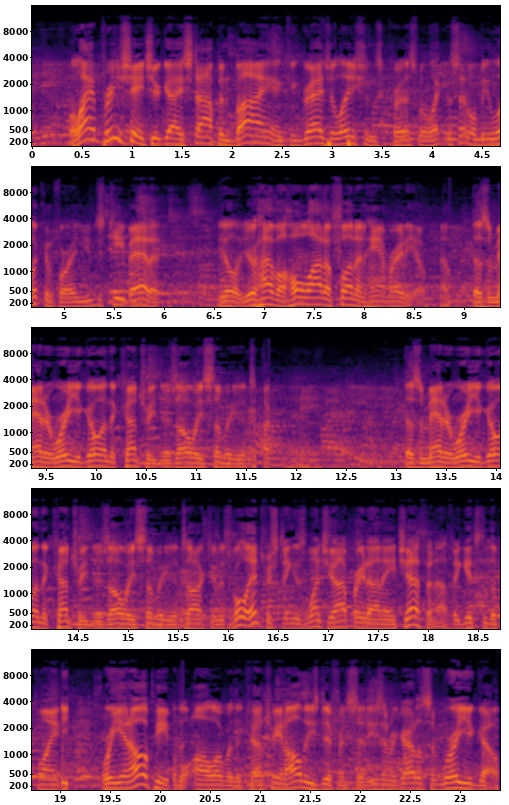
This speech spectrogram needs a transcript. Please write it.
Well, I appreciate you guys stopping by, and congratulations, Chris. Well, like I said, we'll be looking for you, and you just keep at it. You'll you'll have a whole lot of fun in ham radio. Doesn't matter where you go in the country, there's always somebody to talk. To. Doesn't matter where you go in the country, there's always somebody to talk to. What's well interesting is once you operate on HF enough, it gets to the point where you know people all over the country in all these different cities, and regardless of where you go,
